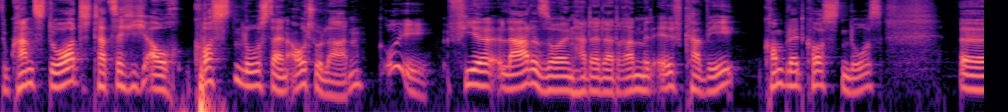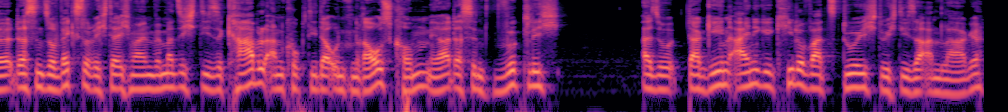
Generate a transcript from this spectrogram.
du kannst dort tatsächlich auch kostenlos dein Auto laden. Ui. Vier Ladesäulen hat er da dran mit 11 kW, komplett kostenlos. Äh, das sind so Wechselrichter. Ich meine, wenn man sich diese Kabel anguckt, die da unten rauskommen, ja, das sind wirklich, also da gehen einige Kilowatt durch, durch diese Anlage.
